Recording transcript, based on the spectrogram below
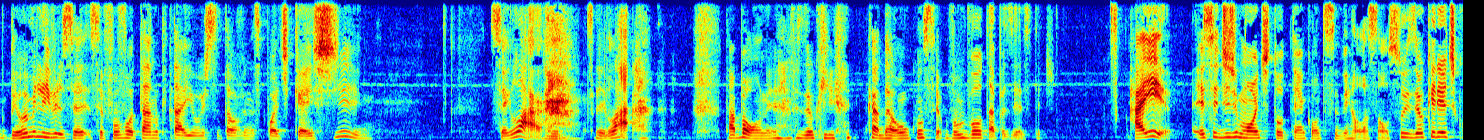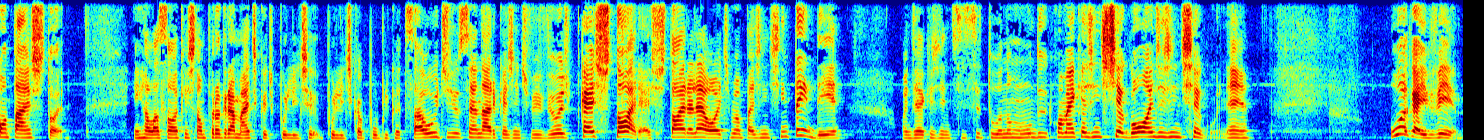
Deus me livre, se você for votar no que tá aí hoje, você tá ouvindo esse podcast, sei lá, sei lá. Tá bom, né? Fazer o que? Cada um com o seu. Vamos voltar para as ISTs. Aí, esse desmonte todo tem acontecido em relação ao SUS. Eu queria te contar uma história em relação à questão programática de política, pública de saúde e o cenário que a gente vive hoje, porque a história, a história é ótima para a gente entender onde é que a gente se situa no mundo e como é que a gente chegou onde a gente chegou, né? O HIV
